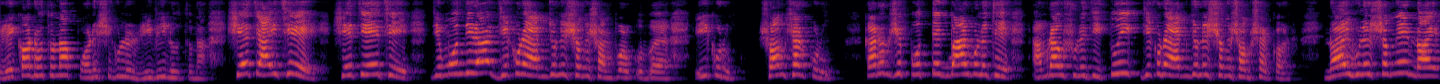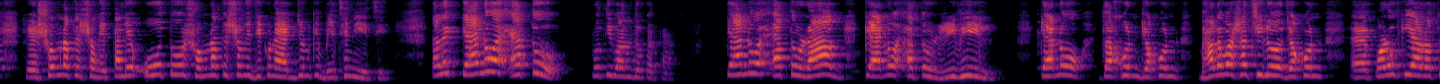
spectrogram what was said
রেকর্ড হতো না, পরে সেগুলো রিভিল হতো না। সে চাইছে, সে চেয়েছে যে মন্দিরা যে কোনো একজনের সঙ্গে সম্পর্ক ই করুক, সংসার করুক। কারণ সে প্রত্যেকবার বলেছে, আমরাও শুনেছি, তুই যে কোনো একজনের সঙ্গে সংসার কর। নয় হুলের সঙ্গে, নয় সোমনাথের সঙ্গে। তাহলে ও তো সোমনাথের সঙ্গে যে কোনো একজনকে বেছে নিয়েছে। তাহলে কেন এত প্রতিবন্ধকতা? কেন এত রাগ? কেন এত রিভিল? কেন তখন যখন ভালোবাসা ছিল, যখন পরকীয়ারত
